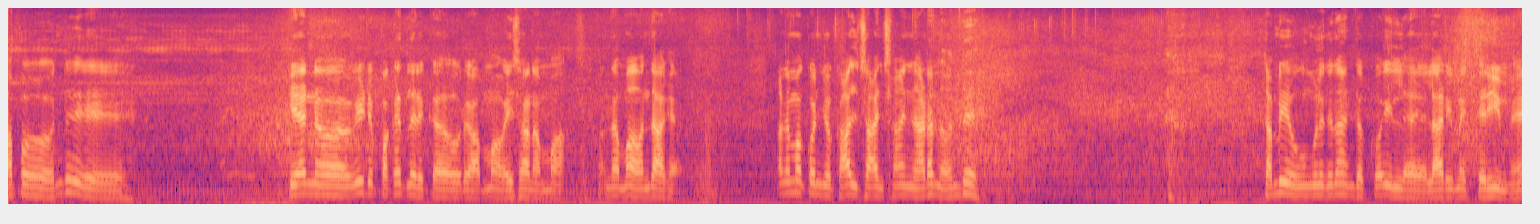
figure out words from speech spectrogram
அப்போது வந்து என் வீட்டு பக்கத்தில் இருக்க ஒரு அம்மா வயசான அம்மா அந்த அம்மா வந்தாங்க. அந்த அம்மா கொஞ்சம் கால் சாஞ்சு சாஞ்சு நடந்து வந்து தம்பி உங்களுக்கு தான் இந்த கோயிலில் எல்லாரையுமே தெரியுமே.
